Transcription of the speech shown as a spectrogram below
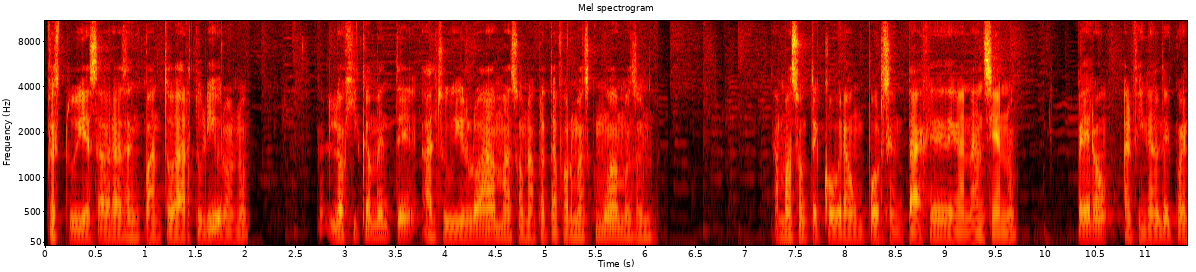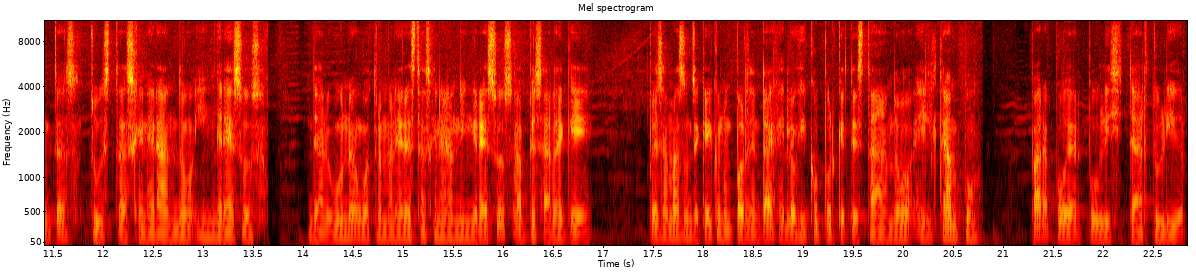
Pues tú ya sabrás en cuánto dar tu libro, ¿no? lógicamente, al subirlo a Amazon, a plataformas como Amazon, Amazon te cobra un porcentaje de ganancia, ¿no? pero al final de cuentas tú estás generando ingresos. De alguna u otra manera estás generando ingresos a pesar de que pues Amazon se quede con un porcentaje, lógico porque te está dando el campo para poder publicitar tu libro.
